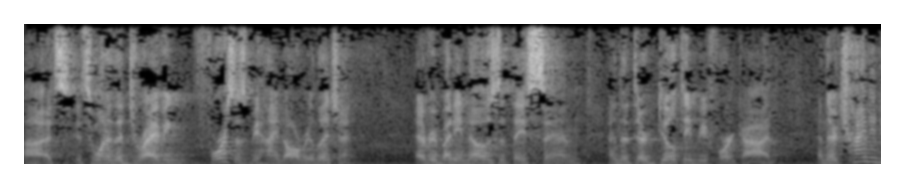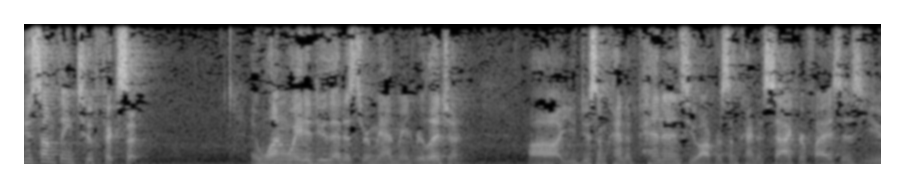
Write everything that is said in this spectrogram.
Uh, it's, it's one of the driving forces behind all religion. Everybody knows that they sin and that they're guilty before God, and they're trying to do something to fix it. And one way to do that is through man made religion. Uh, you do some kind of penance, you offer some kind of sacrifices, you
